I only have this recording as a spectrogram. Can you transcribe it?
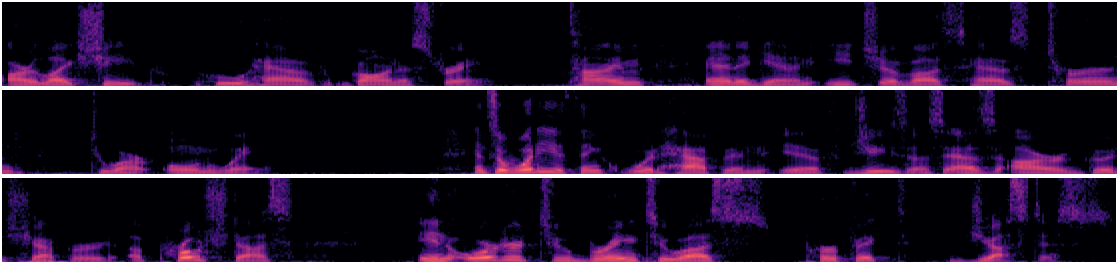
are like sheep who have gone astray. Time and again, each of us has turned to our own way. And so, what do you think would happen if Jesus, as our good shepherd, approached us in order to bring to us perfect justice,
